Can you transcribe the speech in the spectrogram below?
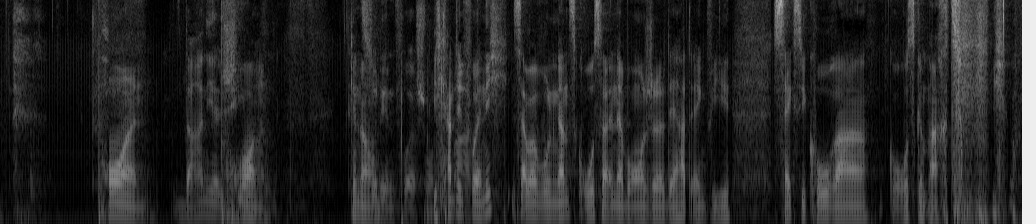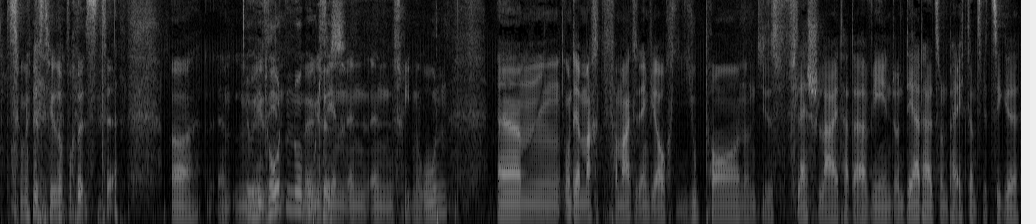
Porn. Daniel Porn. Schiemann. Genau. du den vorher schon? Ich kannte den vorher nicht, ist aber wohl ein ganz großer in der Branche. Der hat irgendwie Sexy Cora groß gemacht. Zumindest ihre Brüste. Oh, ähm, Über die sie- Toten nur möge sie Gutes. in, in, in Frieden ruhen. Ähm, und er macht, vermarktet irgendwie auch YouPorn und dieses Flashlight hat er erwähnt. Und der hat halt so ein paar echt ganz witzige,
